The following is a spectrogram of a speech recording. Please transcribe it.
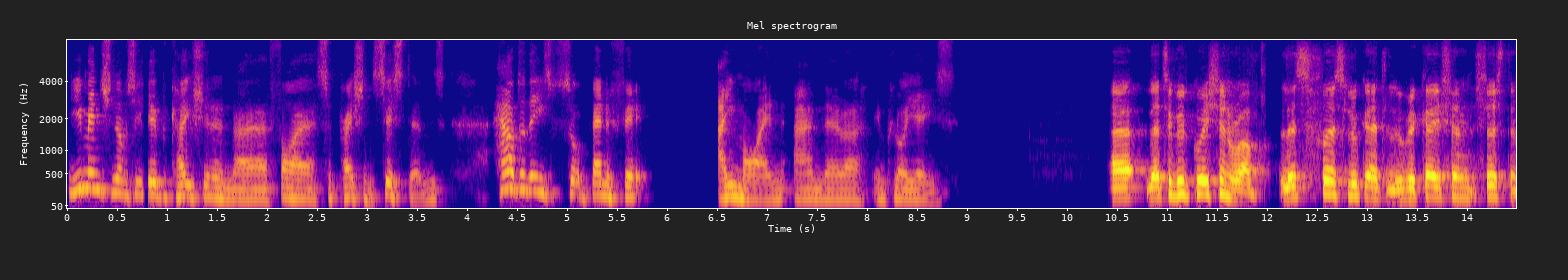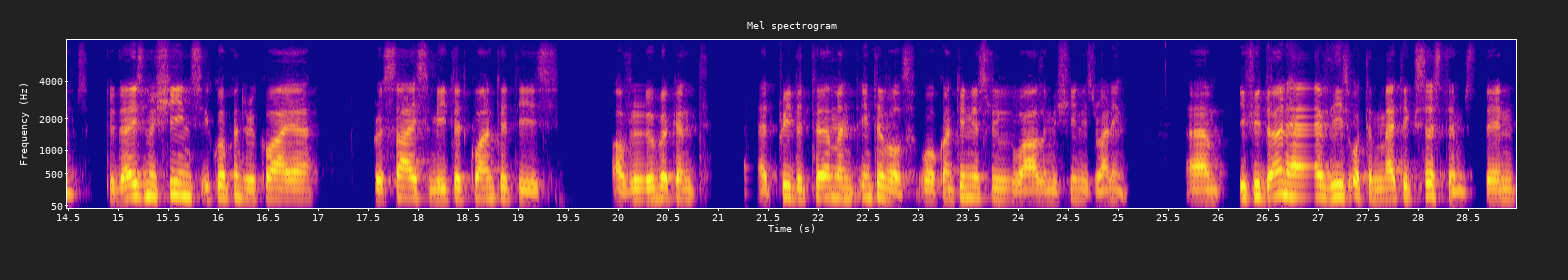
you mentioned obviously lubrication and uh, fire suppression systems. How do these sort of benefit a mine and their uh, employees? Uh, that's a good question, Rob. Let's first look at lubrication systems. Today's machines equipment require precise metered quantities of lubricant at predetermined intervals or continuously while the machine is running. Um, if you don't have these automatic systems, then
